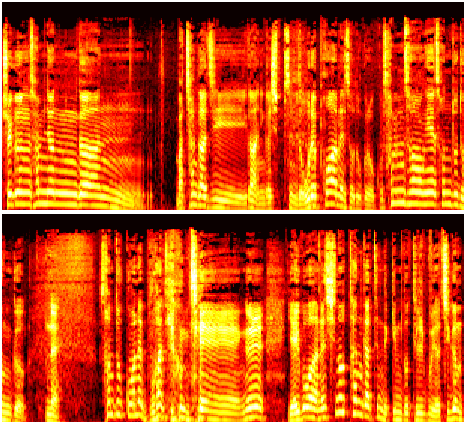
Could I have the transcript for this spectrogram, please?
최근 3년간 마찬가지가 아닌가 싶습니다. 올해 포함해서도 그렇고 삼성의 선두 등극. 네. 선두권의 무한 경쟁을 예고하는 신호탄 같은 느낌도 들고요. 지금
